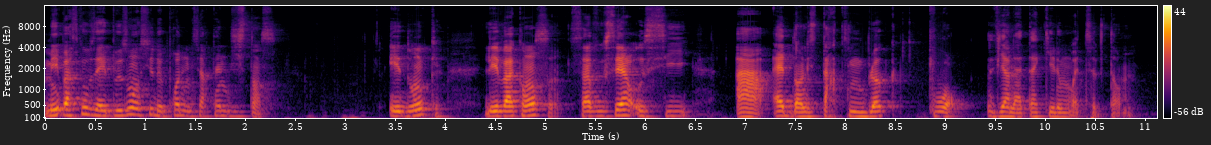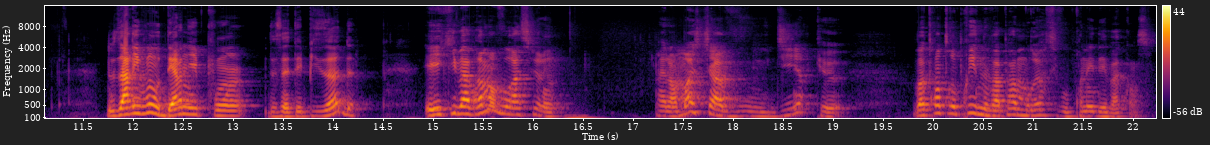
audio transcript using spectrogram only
Mais parce que vous avez besoin aussi de prendre une certaine distance. Et donc, les vacances, ça vous sert aussi à être dans les starting blocks pour bien attaquer le mois de septembre. Nous arrivons au dernier point de cet épisode et qui va vraiment vous rassurer. Alors moi, je tiens à vous dire que votre entreprise ne va pas mourir si vous prenez des vacances.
